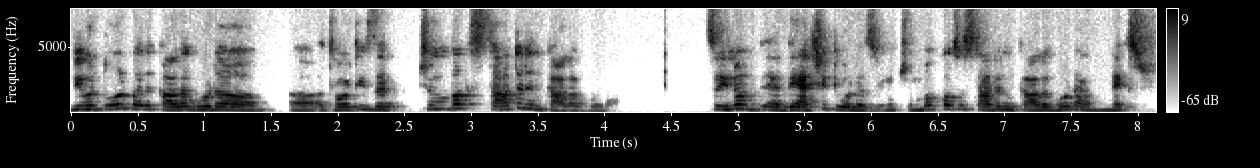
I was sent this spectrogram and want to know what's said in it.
We were told by the Kala Ghoda uh, authorities that Chumbak started in Kala Ghoda. So, you know, they actually told us, you know, Chumbak also started in Kala Ghoda. Next,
